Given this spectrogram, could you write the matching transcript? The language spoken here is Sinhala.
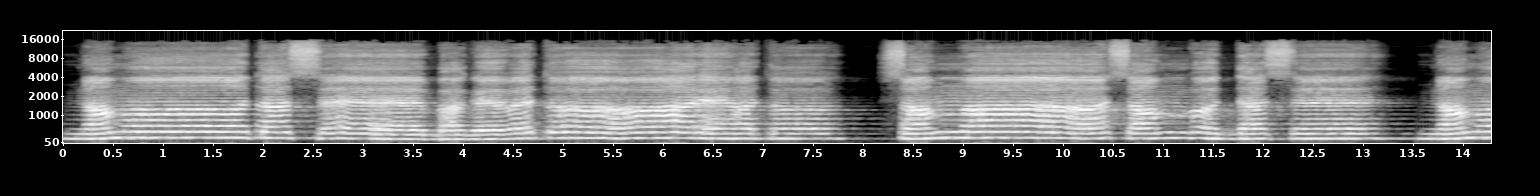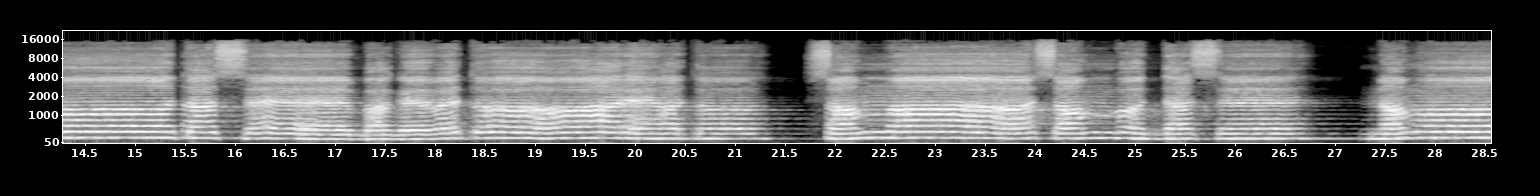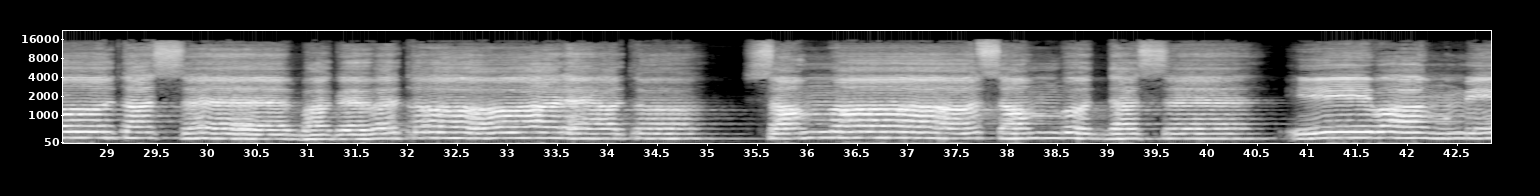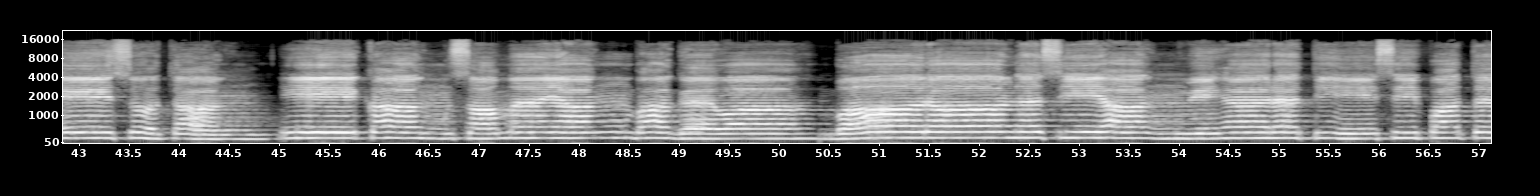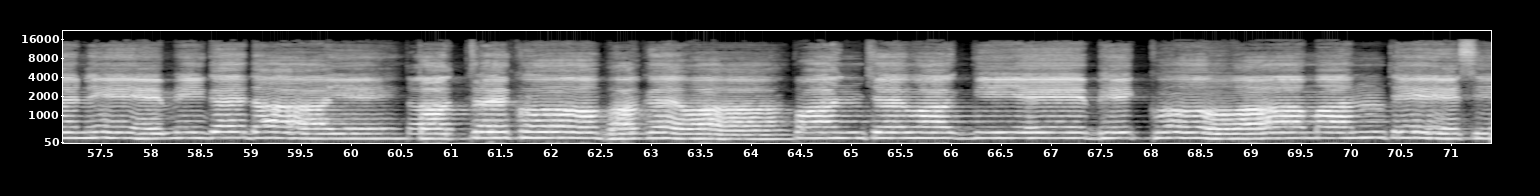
නමෝතස්ස භගවතෝ අරහතෝ සම්මා සම්බුද්ධස්ස නමෝතස්ස භගවතෝ අරහතෝ සම්මා සම්බුද්ධස්ස නමෝතස්ස භගවතෝරහතෝ සම්මා සම්බුද්ධස්ස ඒවං මේ සුතං ඒකං සමයං භගවා බාරාණසියං විහරති සිපතනේ මිගදායේ තත්‍රකෝ භගවා පංචවග්ගියේ භික්කෝවා මන්තේසි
